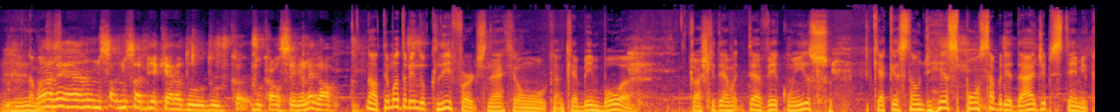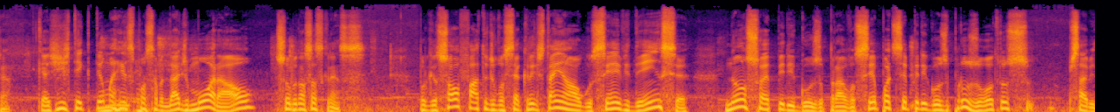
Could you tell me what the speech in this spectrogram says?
Uhum, não, mas... É, não, não, sabia que era do, do, do Carl Sagan, legal. Não, tem uma também do Clifford, né? Que é, um, que é bem boa, que eu acho que tem, tem a ver com isso, que é a questão de responsabilidade epistêmica. Que a gente tem que ter uma responsabilidade moral sobre nossas crenças. Porque só o fato de você acreditar em algo sem evidência não só é perigoso para você, pode ser perigoso para os outros, sabe?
